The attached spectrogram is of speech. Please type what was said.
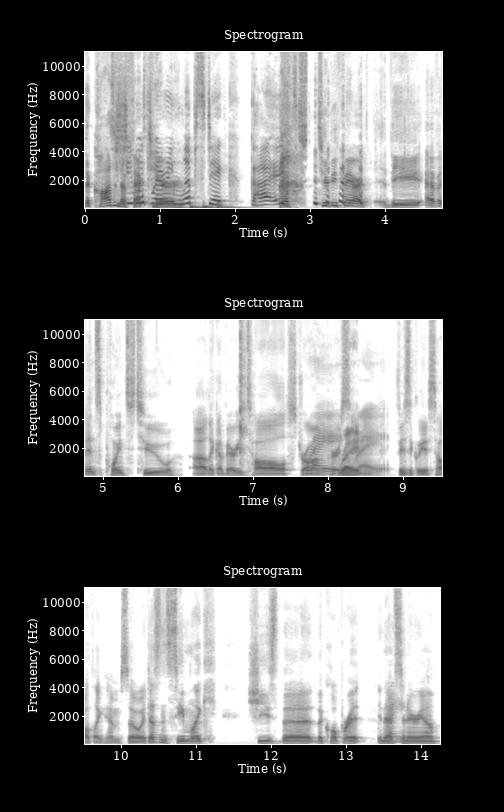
the cause and she effect She was wearing here. lipstick, guys. well, to be fair, the evidence points to uh, like a very tall, strong right, person, Right. right. physically assaulting him. So it doesn't seem like she's the the culprit in that Right. scenario.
